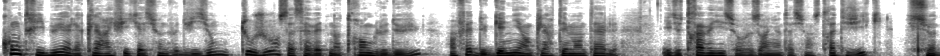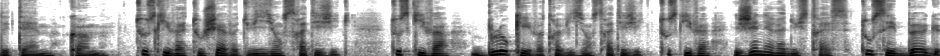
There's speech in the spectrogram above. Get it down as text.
contribuer à la clarification de votre vision. Toujours, ça, ça va être notre angle de vue, en fait, de gagner en clarté mentale et de travailler sur vos orientations stratégiques sur des thèmes comme tout ce qui va toucher à votre vision stratégique, tout ce qui va bloquer votre vision stratégique, tout ce qui va générer du stress, tous ces bugs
